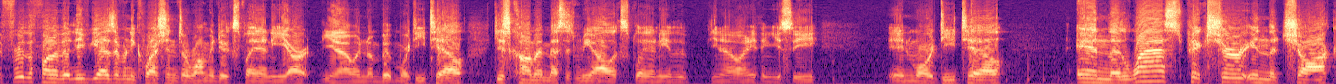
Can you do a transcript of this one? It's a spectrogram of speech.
for the fun of it, if you guys have any questions or want me to explain any art, you know, in a bit more detail, just comment, message me. I'll explain any of the, you know, anything you see in more detail. And the last picture in the chalk,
